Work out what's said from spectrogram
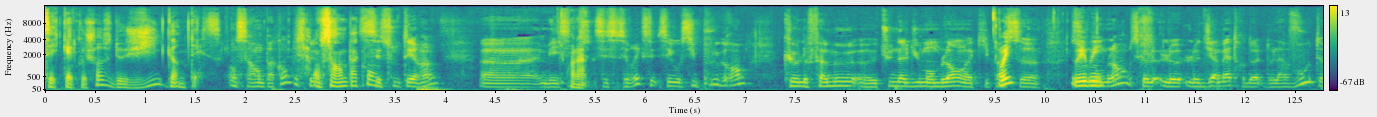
C'est quelque chose de gigantesque. On s'en rend pas compte parce que on s'en rend pas compte. C'est souterrain. Euh, mais c'est vrai que c'est aussi plus grand que le fameux euh, tunnel du Mont Blanc euh, qui passe oui. le Mont Blanc, parce que le, diamètre de, la voûte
